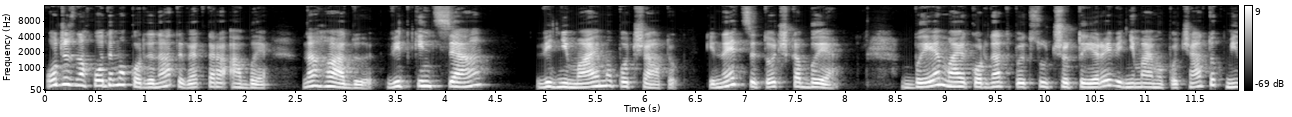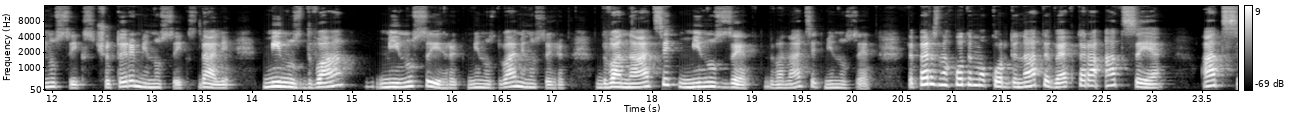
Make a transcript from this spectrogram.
Отже, знаходимо координати вектора АБ. Нагадую, від кінця віднімаємо початок. Кінець це точка Б. Б має координати по х 4, віднімаємо початок мінус х, 4 мінус х. Далі мінус 2 мінус y, мінус 2 мінус y. 12 мінус z, 12 мінус z. Тепер знаходимо координати вектора АС. АС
